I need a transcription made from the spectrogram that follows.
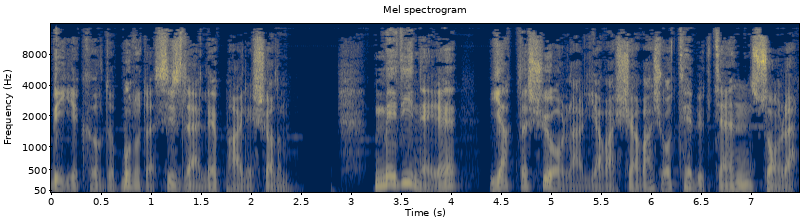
ve yıkıldı. Bunu da sizlerle paylaşalım. Medine'ye yaklaşıyorlar yavaş yavaş o Tebük'ten sonra.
